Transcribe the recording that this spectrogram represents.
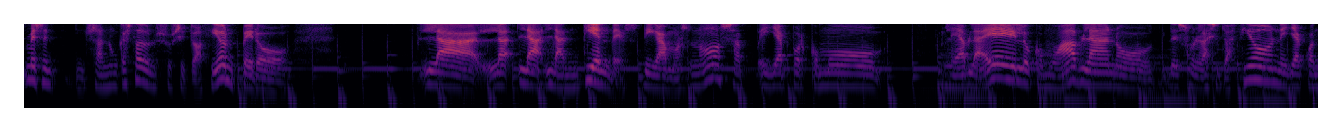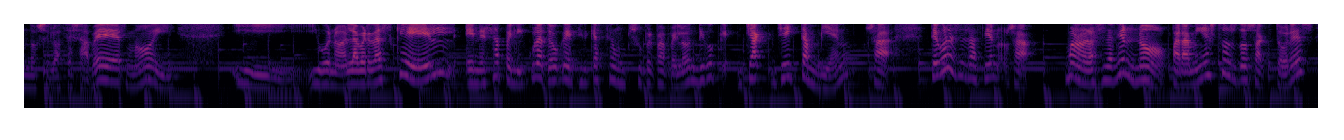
me o sea, nunca he estado en su situación, pero la, la, la entiendes, digamos, ¿no? O sea, ella por cómo le habla a él o cómo hablan o de, sobre la situación, ella cuando se lo hace saber, ¿no? Y, y, bueno, la verdad es que él en esa película tengo que decir que hace un súper papelón. Digo que Jack, Jake también. O sea, tengo la sensación, o sea, bueno, la sensación no. Para mí estos dos actores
